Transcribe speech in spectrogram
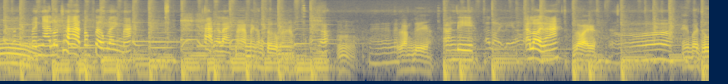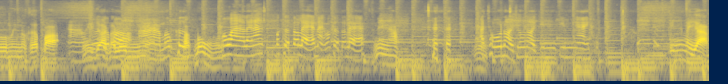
อืมเป็นไงรสชาติต้องเติมอะไรอีกไหมขาดอะไร แม่ไม่ต้องเติมนะเนาะอืม นั่นกำลังดีๆกำลังดี อร่อยแล้ว อร่อยไหมอร่อย อ๋อมีปลาทูมีมะเขือเปราะ อ่ามีมียอดมะรุม อ่าเมื่อคืนผักบุ้ง เมื่อวานอะไรนะมะเขือตอแหลไหนมะเขือตอแหลนี่ไงอะโชว์หน่อยโชว์หน่อยกินกินไง กินไม่ยาก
